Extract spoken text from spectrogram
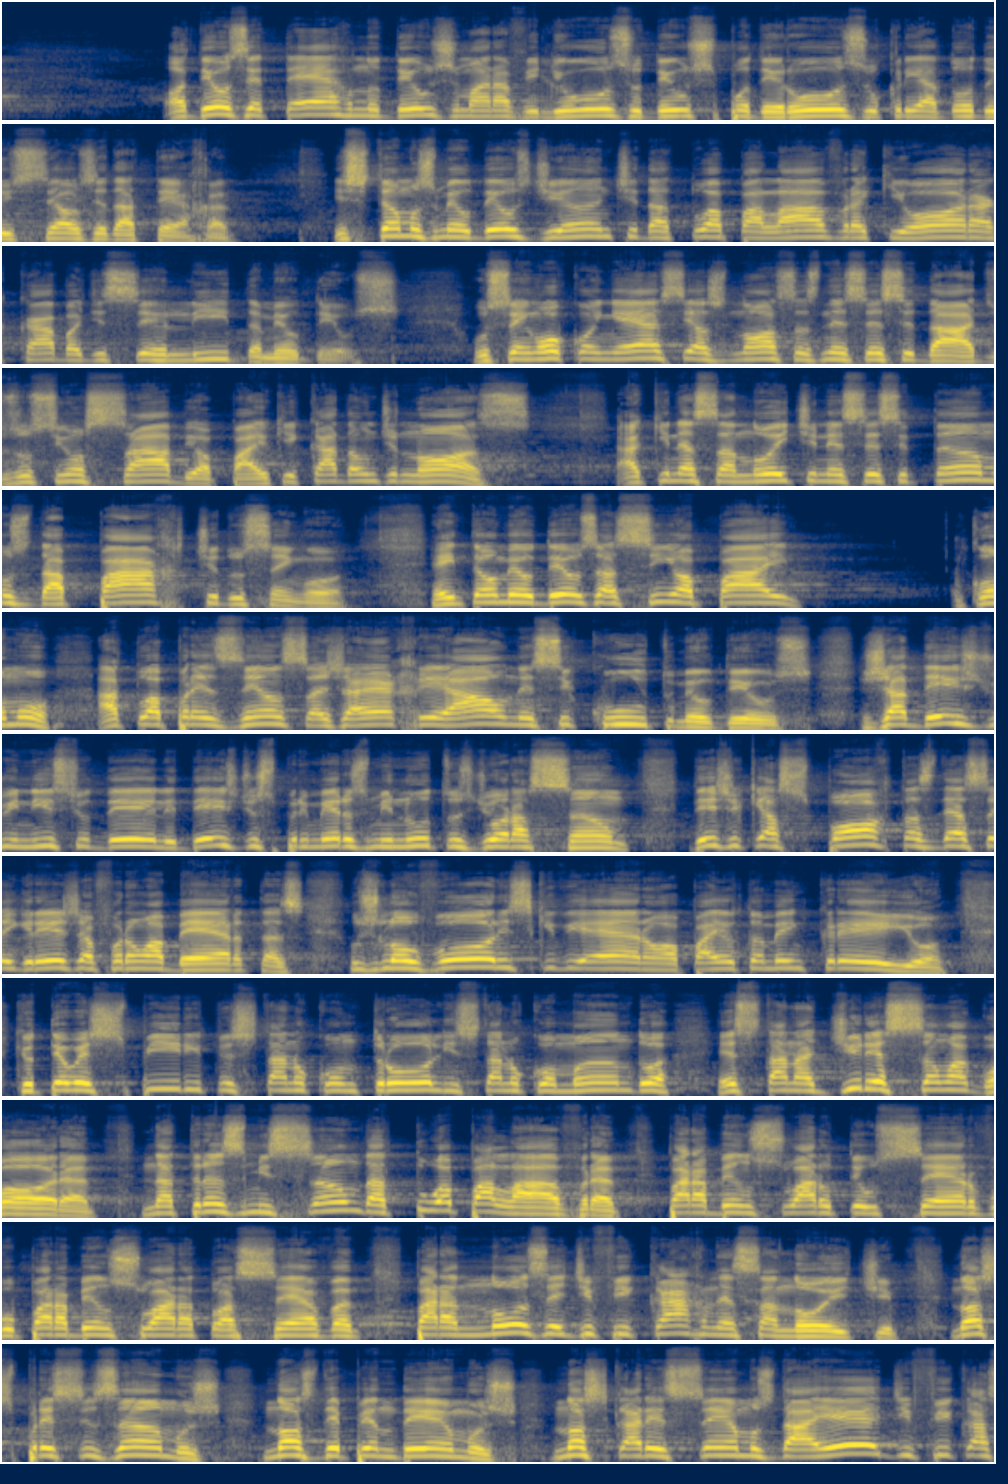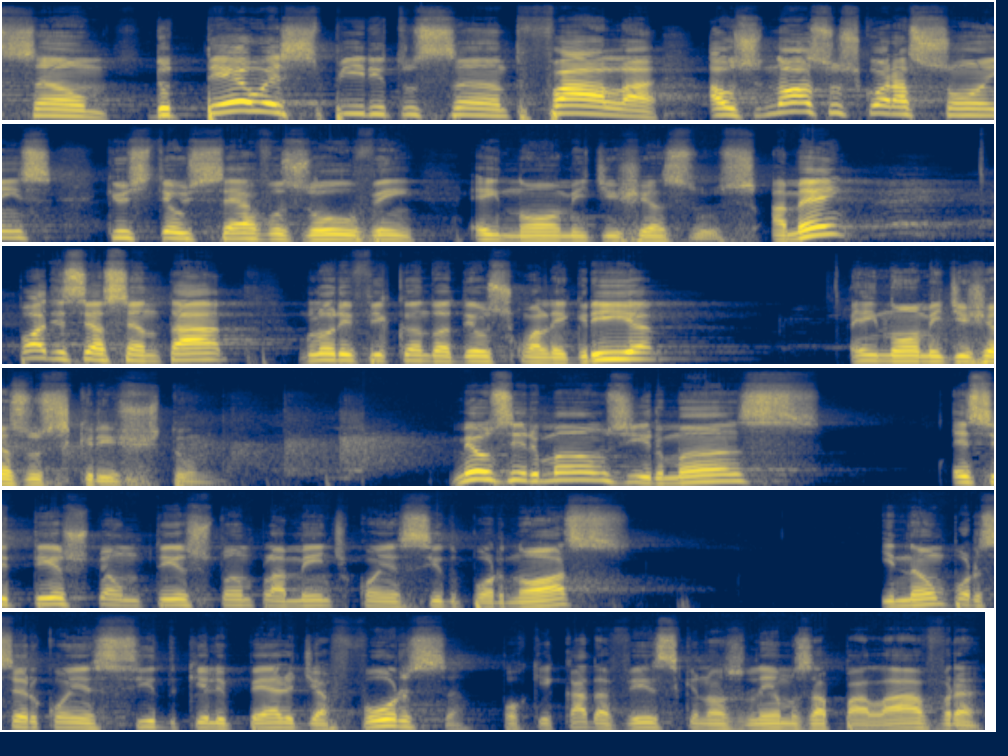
Ó Deus eterno, Deus maravilhoso, Deus poderoso, Criador dos céus e da terra. Estamos, meu Deus, diante da tua palavra que ora acaba de ser lida, meu Deus. O Senhor conhece as nossas necessidades, o Senhor sabe, ó Pai, o que cada um de nós aqui nessa noite necessitamos da parte do Senhor. Então, meu Deus, assim, ó Pai, como a tua presença já é real nesse culto, meu Deus, já desde o início dele, desde os primeiros minutos de oração, desde que as portas dessa igreja foram abertas, os louvores que vieram, ó Pai, eu também creio que o teu Espírito está no controle, está no comando, está na direção agora, na transmissão da tua palavra, para abençoar o teu servo, para abençoar a tua serva, para nos edificar nessa noite. Nós nós precisamos, nós dependemos, nós carecemos da edificação do Teu Espírito Santo. Fala aos nossos corações que os Teus servos ouvem em nome de Jesus. Amém? Pode se assentar, glorificando a Deus com alegria, em nome de Jesus Cristo. Meus irmãos e irmãs, esse texto é um texto amplamente conhecido por nós e não por ser conhecido que ele perde a força, porque cada vez que nós lemos a palavra,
